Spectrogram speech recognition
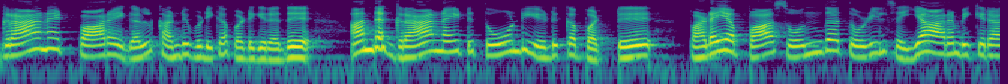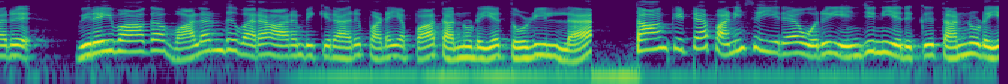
கிரானைட் பாறைகள் கண்டுபிடிக்கப்படுகிறது. அந்த கிரானைட் தோண்டி எடுக்கப்பட்டு படையப்பா சொந்த தொழில் செய்ய ஆரம்பிக்கிறாரு. விரைவாக வளர்ந்து வர ஆரம்பிக்கிறாரு படையப்பா தன்னுடைய தொழிலில். தாங்கிட்ட பணி செய்கிற ஒரு என்ஜினியருக்கு தன்னுடைய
